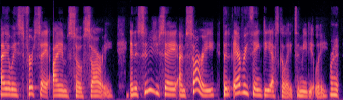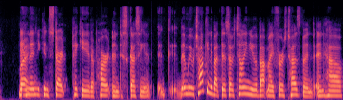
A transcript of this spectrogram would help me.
I always first say I am so sorry, and as soon as you say I'm sorry, then everything de-escalates immediately. Right. Right. And then you can start picking it apart and discussing it. Then we were talking about this. I was telling you about my first husband and how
